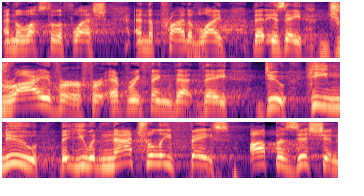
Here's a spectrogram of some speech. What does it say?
and the lust of the flesh and the pride of life that is a driver for everything that they do. He knew that you would naturally face opposition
